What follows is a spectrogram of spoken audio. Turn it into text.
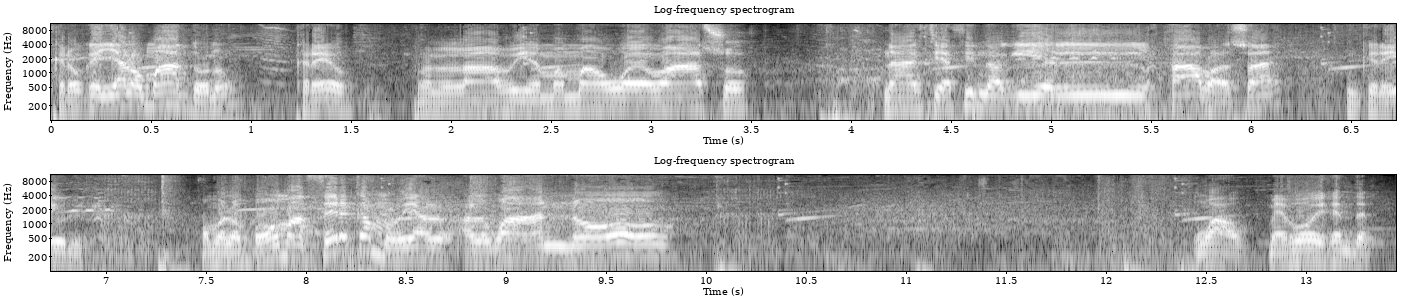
Creo que ya lo mato, ¿no? Creo. Con la vida mamá huevazo. Nada, estoy haciendo aquí el Java, ¿sabes? Increíble. O me lo pongo más cerca, me voy al, al one, no. Wow, me voy, gente.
